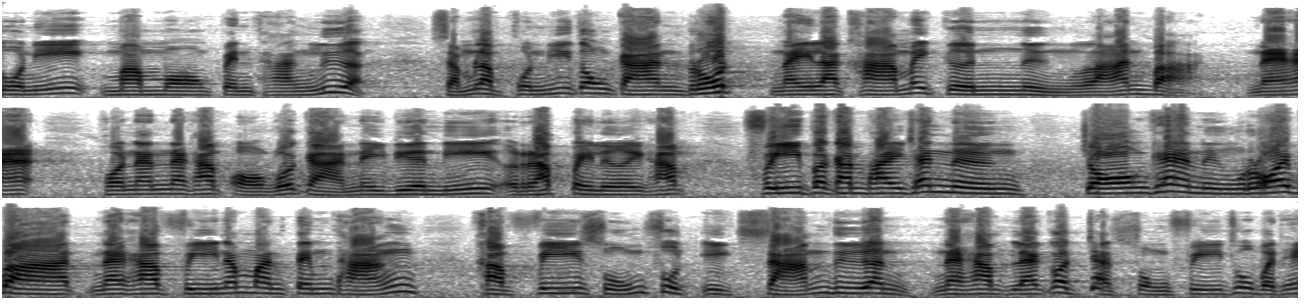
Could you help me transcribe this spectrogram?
ตัวนี้มามองเป็นทางเลือกสำหรับคนที่ต้องการรถในราคาไม่เกิน 1 ล้านบาทนะฮะเพราะนั้นนะครับออกรถการในเดือนนี้รับไปเลยครับ ฟรีประกันภัยชั้นหนึ่งจองแค่ 100 บาทนะครับฟรีน้ำมันเต็มถังขับฟรีสูงสุดอีก 3 เดือนนะครับและก็จัดส่งฟรีทั่วประเท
